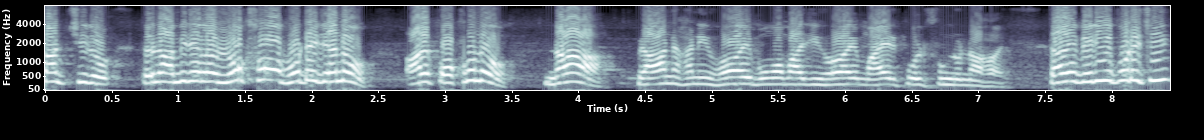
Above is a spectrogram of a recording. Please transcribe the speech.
কাঁদছিল। তাহলে আমি দেখলাম লোকসভা ভোটে যেন আর কখনো না প্রাণহানি হয়, বোমাবাজি হয়, মায়ের কোল শূন্য না হয়। তাই আমি বেরিয়ে পড়েছি।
